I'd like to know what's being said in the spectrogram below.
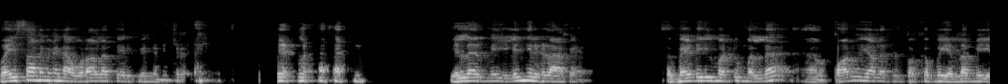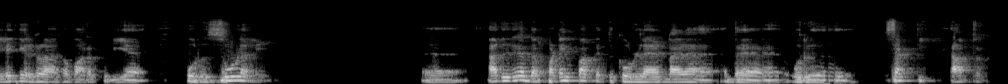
வயசானவன் நான் ஒரு ஆளாத்தே இருப்பேன்னு நினைக்கிறேன். எல்லாருமே இளைஞர்களாக. மேடையில் மட்டுமல்ல பார்வையாளர்கள் பக்கமே எல்லாமே இளைஞர்களாக மாறக்கூடிய ஒரு சூழலை. அதுதான் அந்த படைப்பாக்கத்துக்கு உள்ள அந்த ஒரு சக்தி ஆற்றல்.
